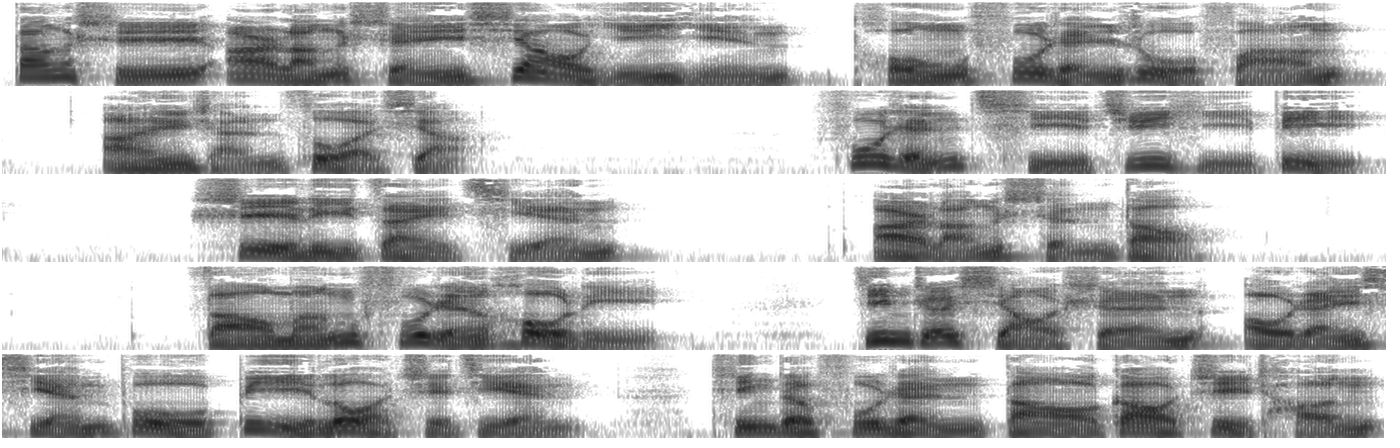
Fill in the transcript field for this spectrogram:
当时二郎神笑吟吟，同夫人入房，安然坐下。夫人起居已毕，侍立在前。二郎神道：“早蒙夫人厚礼。今者小神偶然闲步碧落之间，听得夫人祷告至诚。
